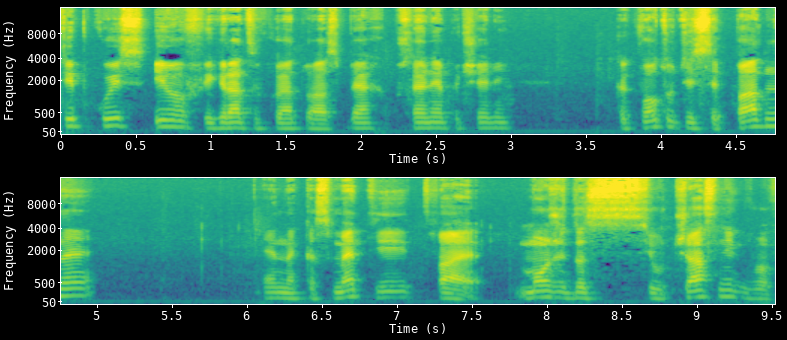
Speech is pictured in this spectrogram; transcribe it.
тип квиз, и в играта, в която аз бях, последния печели, каквото ти се падне, е на късмет и това е. Може да си участник в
